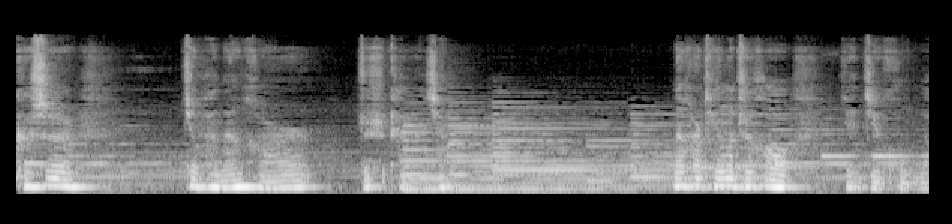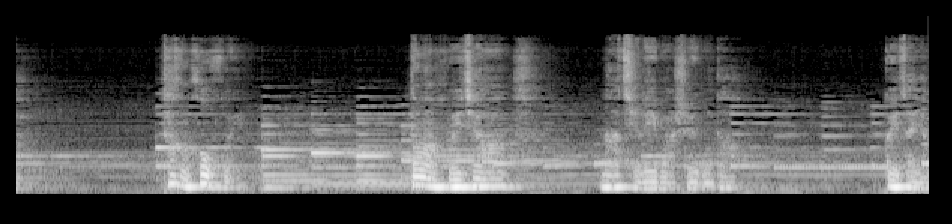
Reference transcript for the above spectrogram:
可是就怕男孩只是开玩笑。男孩听了之后眼睛红了，他很后悔。当晚回家，拿起了一把水果刀，跪在阳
